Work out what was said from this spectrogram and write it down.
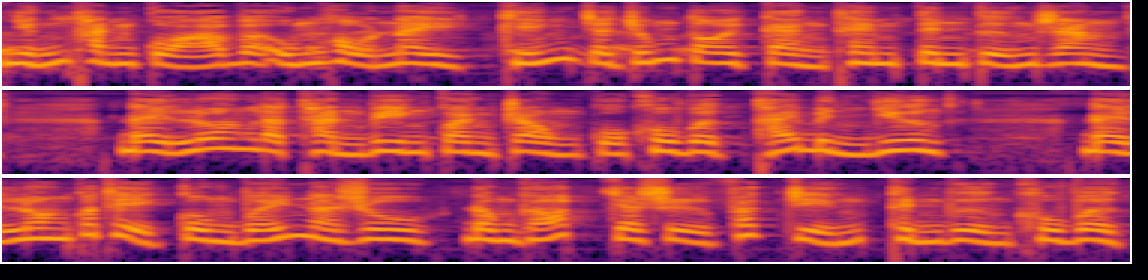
những thành quả và ủng hộ này khiến cho chúng tôi càng thêm tin tưởng rằng Đài Loan là thành viên quan trọng của khu vực Thái Bình Dương. Đài Loan có thể cùng với Nauru đóng góp cho sự phát triển thịnh vượng khu vực.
